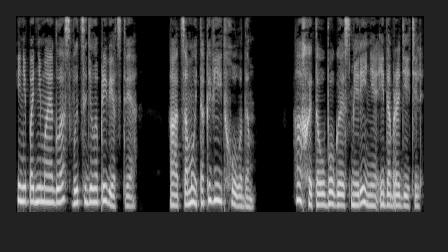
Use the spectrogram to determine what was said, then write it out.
и, не поднимая глаз, выцедила приветствие. А от самой так и веет холодом. Ах, это убогое смирение и добродетель.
